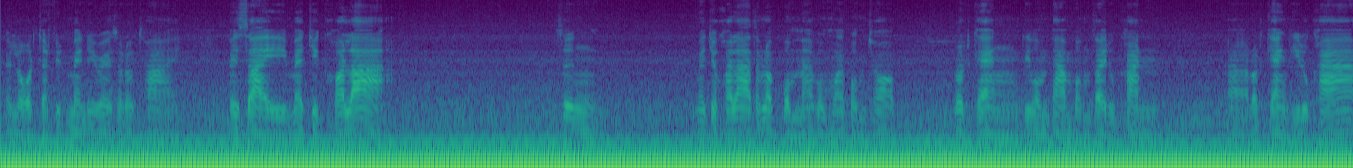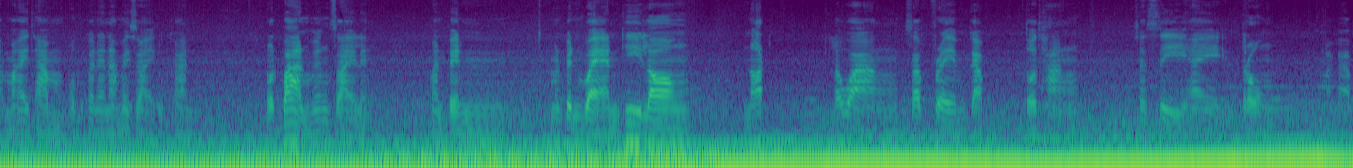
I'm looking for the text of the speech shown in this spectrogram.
ไปโหลดจัดฟิตเมนที่ Race Auto Tire ไปใส่ Magic Cola ซึ่ง Magic Cola สำหรับผมนะ ผมว่าผมชอบ รถแข่งที่ผมทำผมใส่ทุกคันอ่ารถแข่งที่ลูกค้ามาให้ทำผมก็แนะนำ ให้ใส่ทุกคัน รถบ้านผมยังใส่เลย มันเป็นมันเป็นแหวนที่รองน็อตระหว่างซับเฟรมกับตัวถังชัสซีให้ตรงนะครับ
